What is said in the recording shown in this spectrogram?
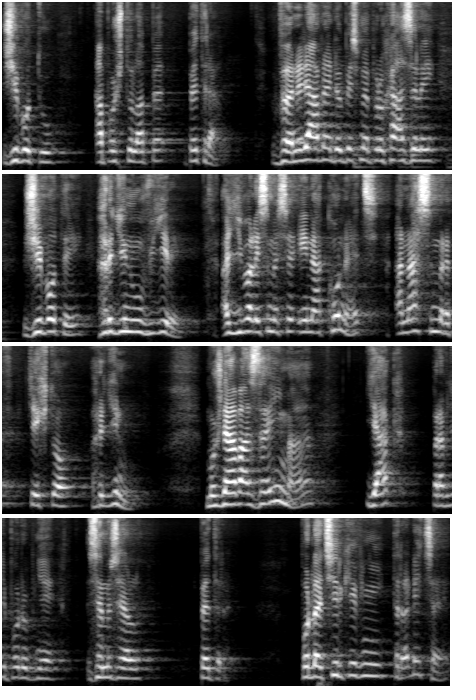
životu apoštola Petra. V nedávné době jsme procházeli životy hrdinů víry a dívali jsme se i na konec a na smrt těchto hrdinů. Možná vás zajímá, jak pravděpodobně zemřel Petr. Podle církevní tradice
